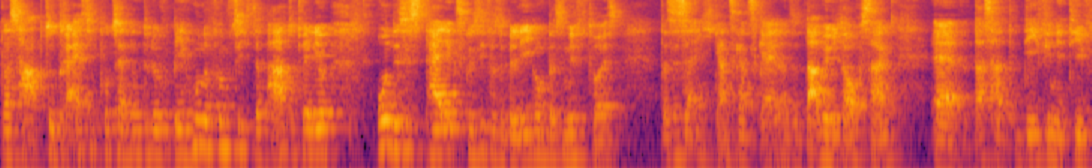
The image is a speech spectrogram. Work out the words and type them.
das habt, zu so 30% unter der UVP, 150 ist der Part Value und es ist teilexklusiv, also Belegung bei Smith Toys. Das ist eigentlich ganz, ganz geil. Also da würde ich auch sagen, äh, das hat definitiv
